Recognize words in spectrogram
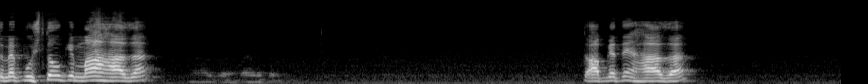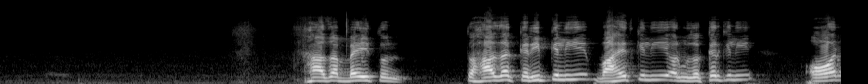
तो मैं पूछता हूँ कि मा तो आप कहते हैं हाजा हाजा बेतुन तो हाजा करीब के लिए वाहिद के लिए और मुजक्कर के लिए और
